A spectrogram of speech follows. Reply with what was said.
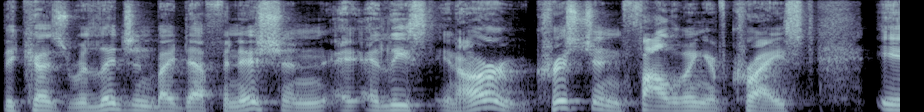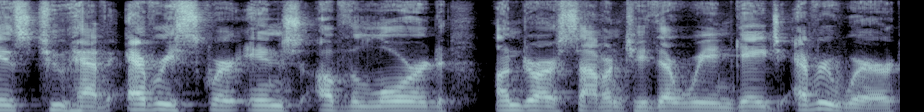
because religion, by definition, at least in our Christian following of Christ, is to have every square inch of the Lord under our sovereignty that we engage everywhere.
